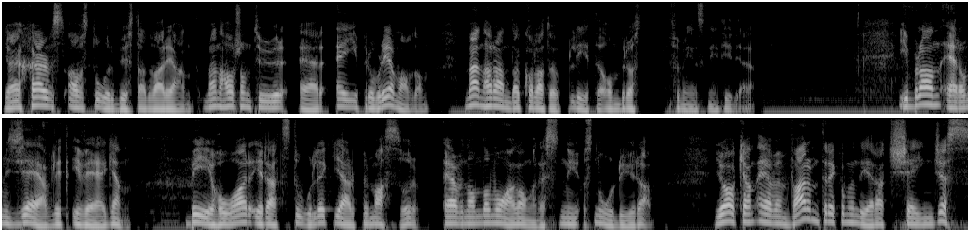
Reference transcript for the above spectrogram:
Jag är själv av storbystad variant, men har som tur är ej problem av dem. Men har ändå kollat upp lite om bröstförminskning tidigare. Ibland är de jävligt i vägen. BHR i rätt storlek hjälper massor, även om de många gånger är snordyra. Jag kan även varmt rekommendera Changes,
